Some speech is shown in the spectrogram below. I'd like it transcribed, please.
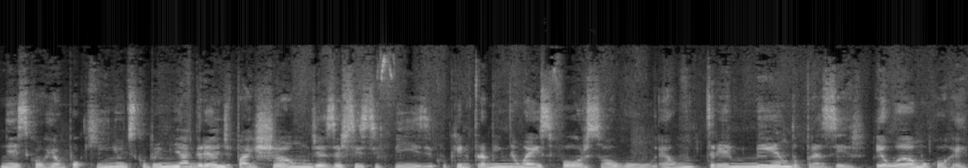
nesse correr um pouquinho, eu descobri minha grande paixão de exercício físico, que para mim não é esforço algum, é um tremendo prazer. Eu amo correr.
